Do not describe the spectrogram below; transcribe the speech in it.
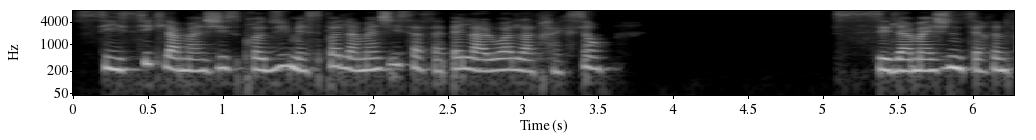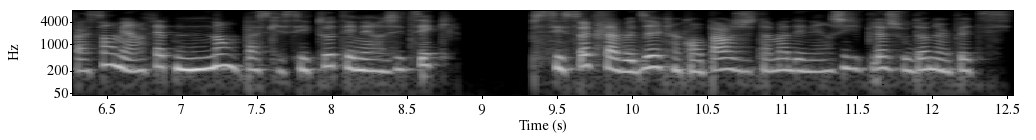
C'est ici que la magie se produit, mais ce n'est pas de la magie, ça s'appelle la loi de l'attraction. C'est de la magie d'une certaine façon, mais en fait, non, parce que c'est tout énergétique. Puis c'est ça que ça veut dire quand on parle justement d'énergie. Puis là, je vous donne un petit,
